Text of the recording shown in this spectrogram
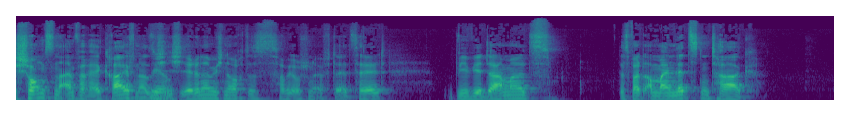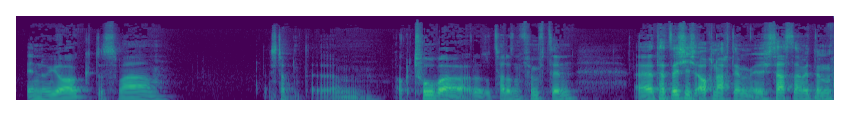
Chancen einfach ergreifen. Also Ja. ich, ich erinnere mich noch, das habe ich auch schon öfter erzählt, wie wir damals, das war an meinem letzten Tag in New York, das war, ich glaube, ähm, Oktober oder so 2015. Äh, tatsächlich auch nach dem, ich saß da mit einem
